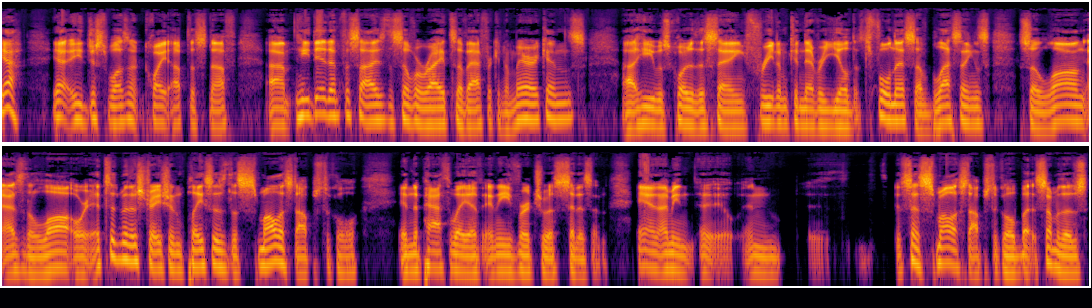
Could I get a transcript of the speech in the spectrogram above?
Yeah, yeah, he just wasn't quite up to snuff. Um, he did emphasize the civil rights of African Americans. Uh, he was quoted as saying, "Freedom can never yield its fullness of blessings so long as the law or its administration places the smallest obstacle in the pathway of any virtuous citizen." And I mean, uh, and uh, it says smallest obstacle, but some of those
